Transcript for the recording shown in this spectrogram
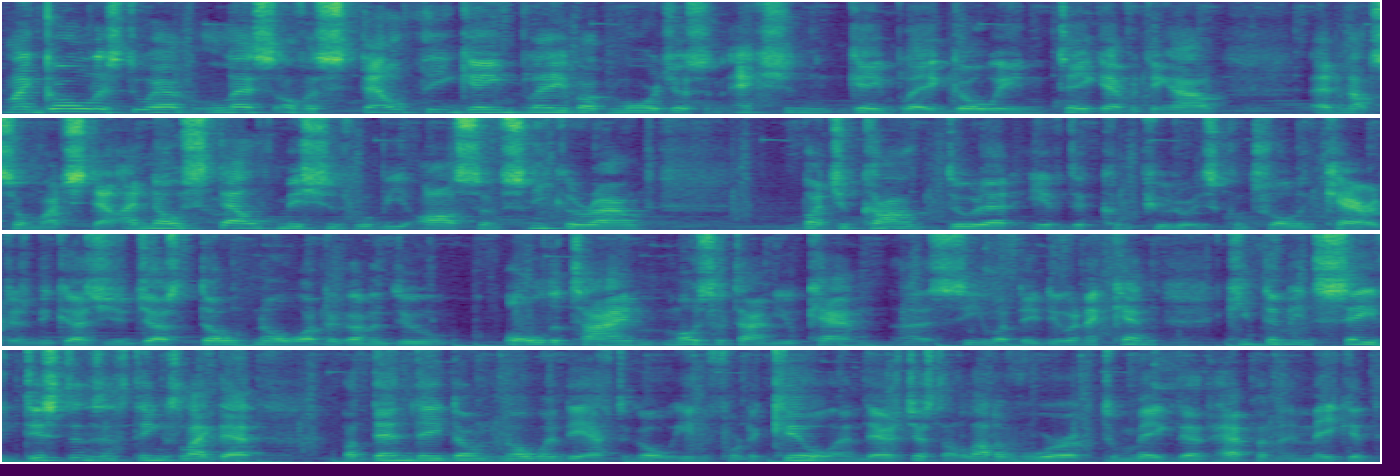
my goal is to have less of a stealthy gameplay, but more just an action gameplay. Go in, take everything out, and not so much stealth. I know stealth missions would be awesome, sneak around, but you can't do that if the computer is controlling characters because you just don't know what they're gonna do all the time. Most of the time you can uh, see what they do and I can keep them in safe distance and things like that but then they don't know when they have to go in for the kill and there's just a lot of work to make that happen and make it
